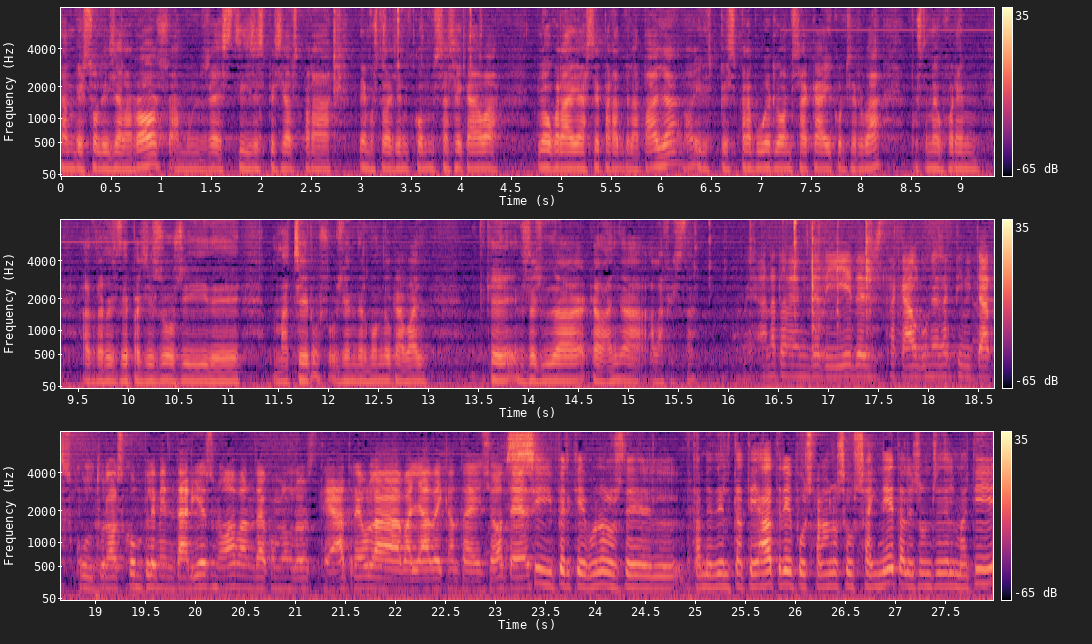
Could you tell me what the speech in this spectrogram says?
també solejar l'arròs, amb uns estris especials per a demostrar a la gent com s'assecava el gra ja separat de la palla, no? i després per poder-lo ensacar i conservar, doncs també ho farem a través de pagesos i de matxeros o gent del món del cavall que ens ajuda cada any a, a la festa. Anna, també hem de dir, de destacar algunes activitats culturals complementàries, no?, a banda com el teatre o la ballada i canta de jotes. Sí, perquè, bueno, los del, també del teatre pues, faran el seu sainet a les 11 del matí,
